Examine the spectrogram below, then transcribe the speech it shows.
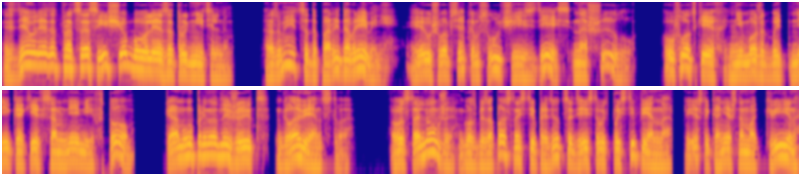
сделали этот процесс еще более затруднительным. Разумеется, до поры до времени. И уж во всяком случае здесь, на Шилу, у флотских не может быть никаких сомнений в том, кому принадлежит главенство. В остальном же госбезопасности придется действовать постепенно, если, конечно, МакКвин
